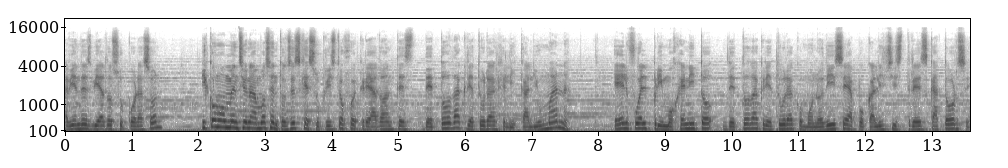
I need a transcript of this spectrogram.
habían desviado su corazón. Y como mencionamos, entonces Jesucristo fue creado antes de toda criatura angelical y humana. Él fue el primogénito de toda criatura, como lo dice Apocalipsis 3:14.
